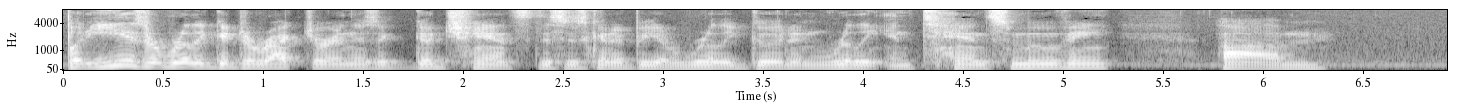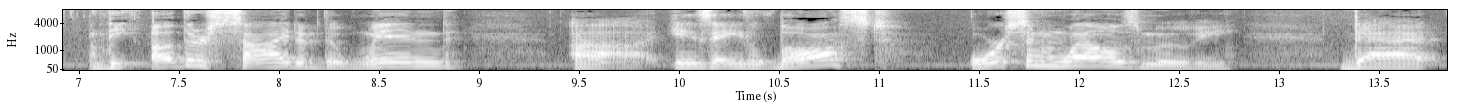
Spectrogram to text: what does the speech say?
but he is a really good director, and there's a good chance this is going to be a really good and really intense movie. Um, the other side of the wind uh, is a lost Orson Welles movie that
